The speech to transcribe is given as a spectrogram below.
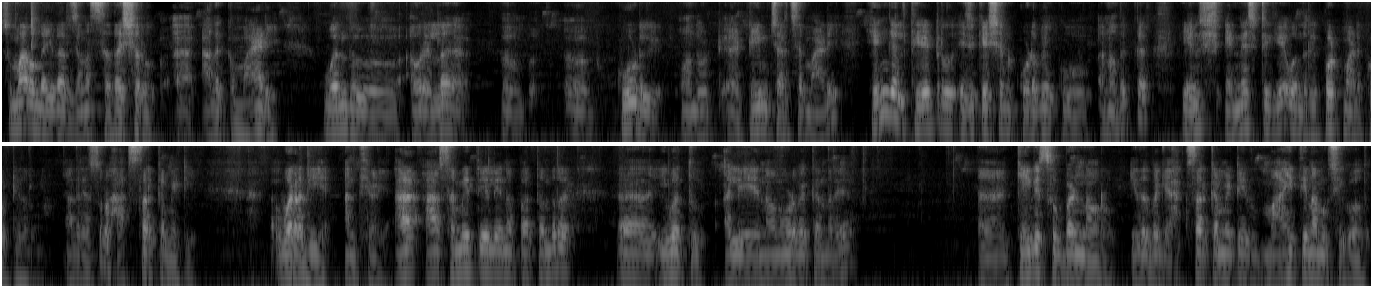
ಸುಮಾರು ಒಂದು ಐದಾರು ಜನ ಸದಸ್ಯರು ಅದಕ್ಕೆ ಮಾಡಿ ಒಂದು ಅವರೆಲ್ಲ ಕೂಡಿ ಒಂದು ಟೀಮ್ ಚರ್ಚೆ ಮಾಡಿ ಹೆಂಗೆ ಅಲ್ಲಿ ಥಿಯೇಟ್ರ್ ಎಜುಕೇಷನ್ ಕೊಡಬೇಕು ಅನ್ನೋದಕ್ಕೆ ಎನ್ ಎನ್ ಎಸ್ ಟಿಗೆ ಒಂದು ರಿಪೋರ್ಟ್ ಮಾಡಿಕೊಟ್ಟಿದ್ರು ಅದರ ಹೆಸರು ಹಾಕ್ಸರ್ ಕಮಿಟಿ ವರದಿ ಅಂಥೇಳಿ ಆ ಆ ಸಮಿತಿಯಲ್ಲಿ ಏನಪ್ಪ ಅಂತಂದ್ರೆ ಇವತ್ತು ಅಲ್ಲಿ ನಾವು ನೋಡಬೇಕಂದ್ರೆ ಕೆ ವಿ ಸುಬ್ಬಣ್ಣವರು ಇದ್ರ ಬಗ್ಗೆ ಅಕ್ಸರ್ ಕಮಿಟಿ ಮಾಹಿತಿ ನಮಗೆ ಸಿಗೋದು.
